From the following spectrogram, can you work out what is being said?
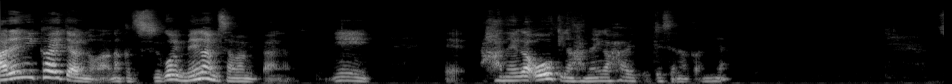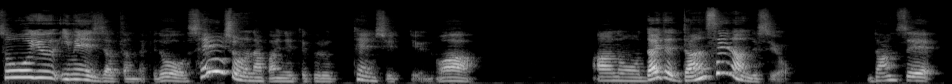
あれに書いてあるのは、なんかすごい女神様みたいな人に、え、羽が、大きな羽が生えてて背中にね。そういうイメージだったんだけど、聖書の中に出てくる天使っていうのは、あの、大体男性なんですよ。男性。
